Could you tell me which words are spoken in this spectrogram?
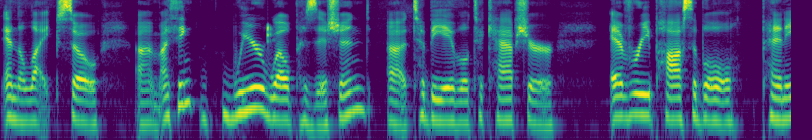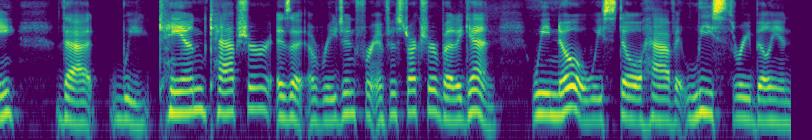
and the like. So um, I think we're well positioned uh, to be able to capture every possible penny that we can capture as a, a, region for infrastructure. But again, we know we still have at least $3 billion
